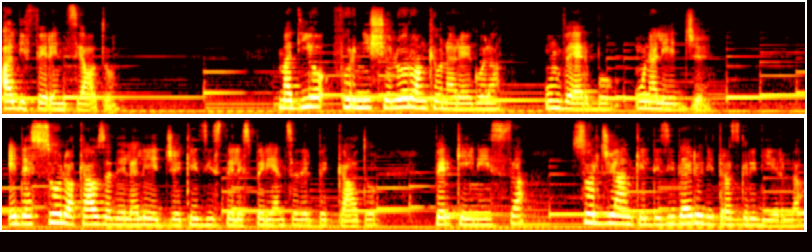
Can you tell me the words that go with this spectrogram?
al differenziato. Ma Dio fornisce loro anche una regola, un verbo, una legge. Ed è solo a causa della legge che esiste l'esperienza del peccato, perché in essa sorge anche il desiderio di trasgredirla.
